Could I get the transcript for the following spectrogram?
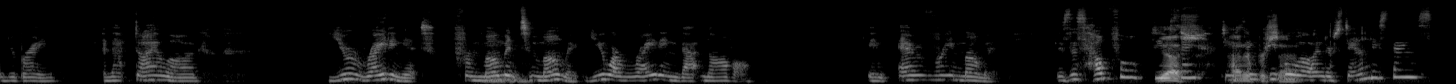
in your brain. And that dialogue, you're writing it from moment to moment. You are writing that novel in every moment. Is this helpful? Do you Yes, think? Do you think 100%. people will understand these things?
